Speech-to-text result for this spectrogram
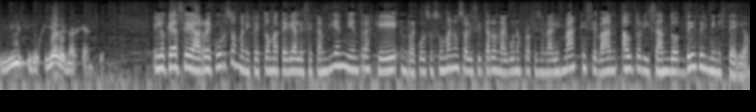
y cirugía de emergencia. En lo que hace a recursos, manifestó materiales están bien, mientras que en recursos humanos solicitaron algunos profesionales más que se van autorizando desde el Ministerio.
